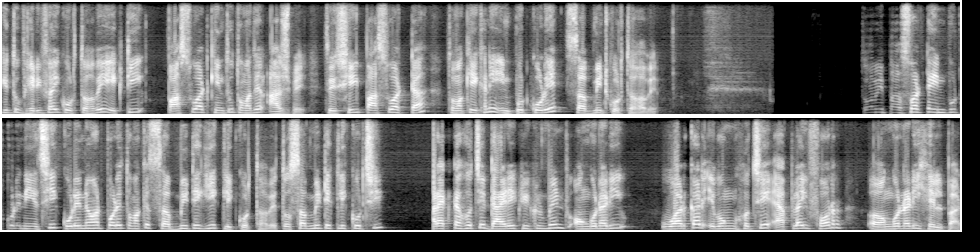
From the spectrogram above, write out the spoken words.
কিন্তু ভেরিফাই করতে হবে, একটি পাসওয়ার্ড কিন্তু তোমাদের আসবে। তো সেই পাসওয়ার্ডটা তোমাকে এখানে ইনপুট করে সাবমিট করতে হবে। তো আমি পাসওয়ার্ডটা ইনপুট করে নিয়েছি, করে নেওয়ার পরে তোমাকে সাবমিটে গিয়ে ক্লিক করতে হবে। তো সাবমিটে ক্লিক করছি। আর একটা হচ্ছে ডাইরেক্ট রিক্রুটমেন্ট অঙ্গনারী ওয়ার্কার এবং হচ্ছে অ্যাপ্লাই ফর অঙ্গনারী হেল্পার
